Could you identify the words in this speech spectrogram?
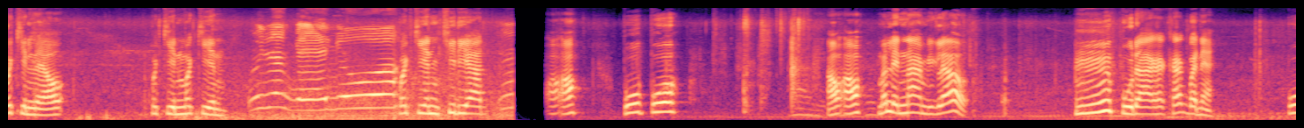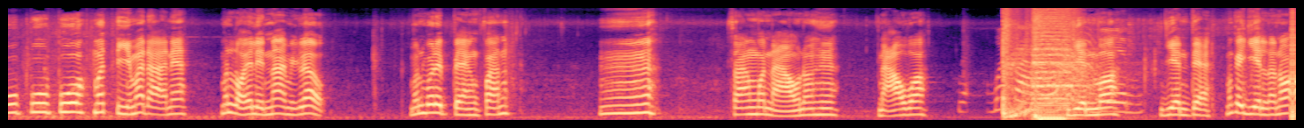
บ่กินแล้วเบ่กินเบ่กินไม่ได้เก่งอยู่บ่กินขี้เดียดเอาเอาปูปูเอาเอามันเล่นน้ำอีกแล้วหือปูดาคักๆบัดเนี่ย ปูปูปูมาตีมาด่าเนี่ย มันลอยเล่นน้ำอีกแล้ว มันบ่ได้แปรงฟัน หือสร้างบ่หนาวเนาะฮือหนาวบ่บ่ตายเย็นบ่เย็นแต่มันก็เย็นแล้วเนาะ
